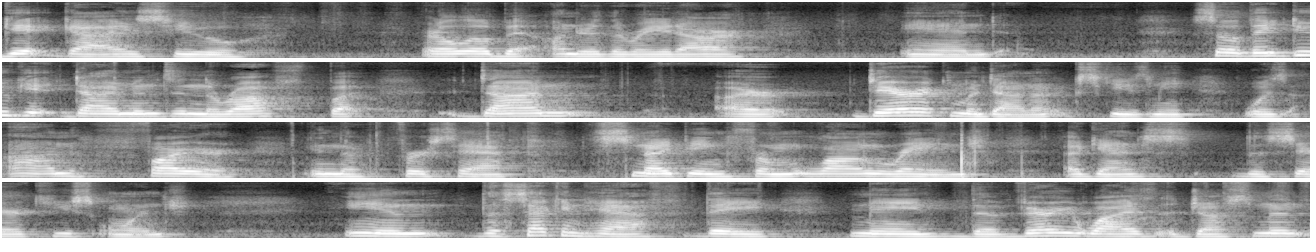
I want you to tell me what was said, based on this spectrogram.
get guys who are a little bit under the radar, and so they do get diamonds in the rough. But Don or Derek Madonna, excuse me, was on fire in the first half, sniping from long range against the Syracuse Orange. In the second half, they made the very wise adjustment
